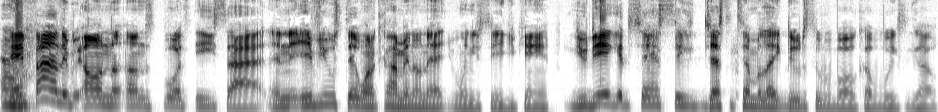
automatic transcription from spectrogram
Uh, And finally, on the on the sports e side, and if you still want to comment on that when you see it, you can. You did get a chance to see Justin Timberlake do the Super Bowl a couple weeks ago.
